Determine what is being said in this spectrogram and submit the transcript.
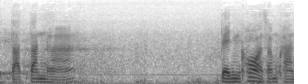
สตัดตัณหา เป็นข้อสำคัญ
